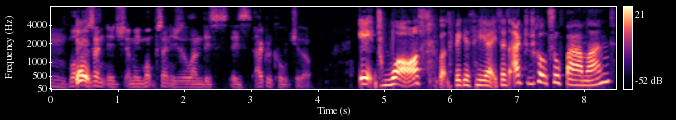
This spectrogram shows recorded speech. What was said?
Hmm. What Yeah. percentage? I mean, what percentage of the land is is agriculture though? It was, I've got the figures here, it says agricultural farmland,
